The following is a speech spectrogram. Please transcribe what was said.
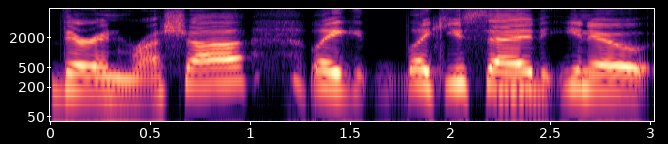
they're in Russia. Like like you said, you know,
